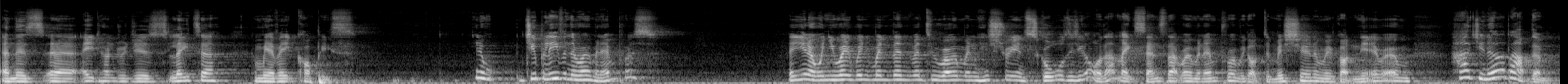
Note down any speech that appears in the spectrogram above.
and there's uh, 800 years later, and we have eight copies. You know, do you believe in the Roman emperors? You know, when you went, when, when, went through Roman history in schools, did you go, oh, that makes sense, that Roman emperor, we got Domitian and we've got Nero. How do you know about them?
